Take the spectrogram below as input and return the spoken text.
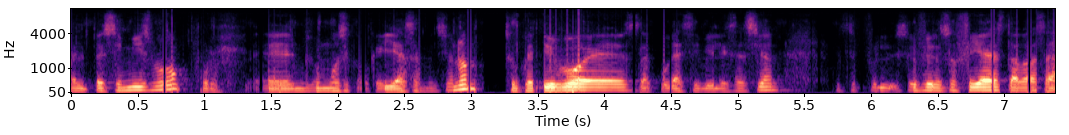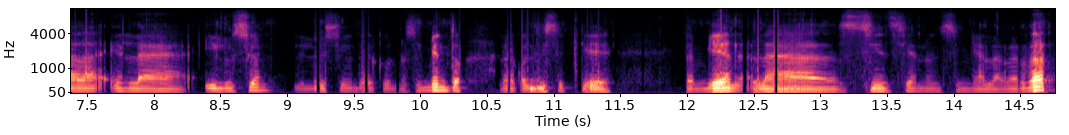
el pesimismo, por el mismo músico que ya se mencionó. Su objetivo es la, la civilización. Su, su, filosofía está basada en la ilusión, la ilusión del conocimiento, la cual dice que también la ciencia no enseña la verdad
